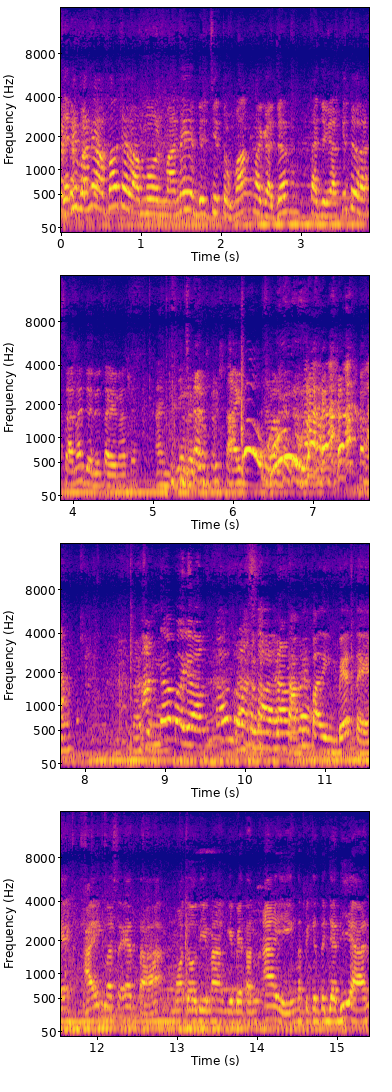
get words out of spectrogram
jadi mana apa teh lamun mana di Citumang ngagajang tajiga gitu rasana jadi taina teh Anjing tai Anda bayangkan rasa tapi paling bete aing masa eta modal dina gebetan aing tapi kejadian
